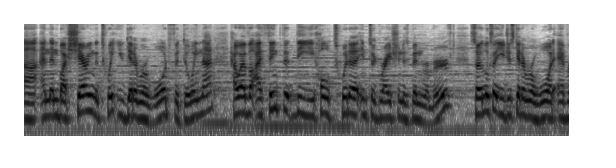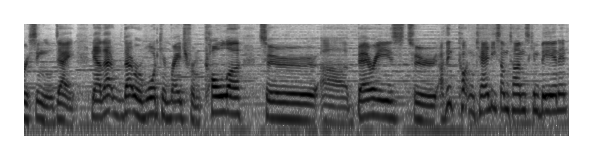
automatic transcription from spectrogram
Uh, and then by sharing the tweet, you get a reward for doing that. However, I think that the whole Twitter integration has been removed, so it looks like you just get a reward every single day. Now, that, that reward can range from cola to uh, berries to, I think cotton candy sometimes can be in it.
